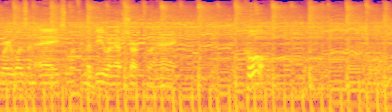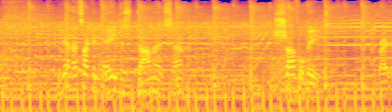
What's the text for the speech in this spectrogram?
Where he was in A, so went from a D to an F sharp to an A. Cool. Yeah, that's like an A just dominant seven. Shuffle beat. Right?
